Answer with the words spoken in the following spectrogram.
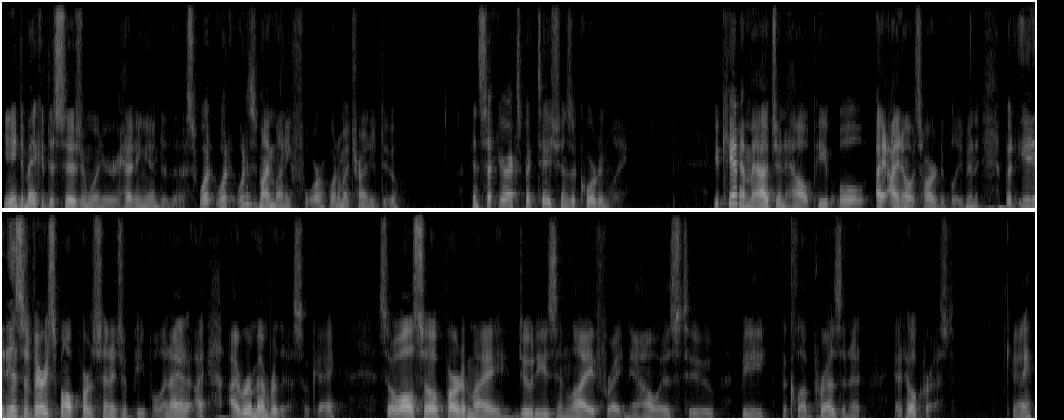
You need to make a decision when you're heading into this. What, what, what is my money for? What am I trying to do? And set your expectations accordingly. You can't imagine how people, I, I know it's hard to believe in, but it is a very small percentage of people. And I, I, I remember this, okay? So, also, part of my duties in life right now is to be the club president at Hillcrest. Okay?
